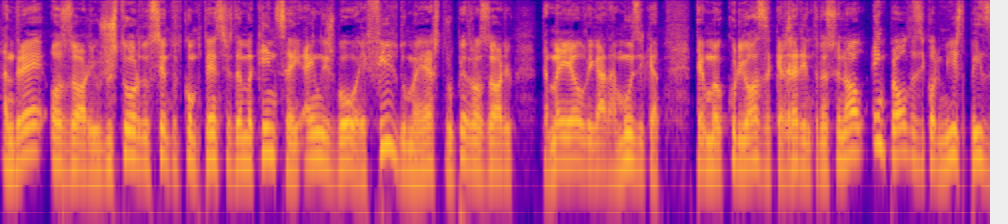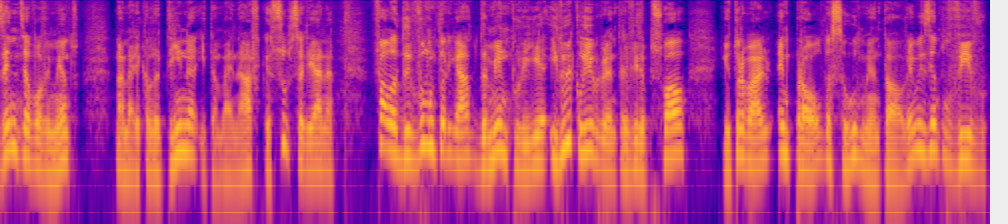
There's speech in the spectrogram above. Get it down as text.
André Osório, gestor do Centro de Competências da McKinsey em Lisboa, é filho do maestro Pedro Osório, também ele ligado à música. Tem uma curiosa carreira internacional em prol das economias de países em desenvolvimento, na América Latina e também na África subsaariana. Fala de voluntariado, da mentoria e do equilíbrio entre a vida pessoal e o trabalho em prol da saúde mental. É um exemplo vivo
